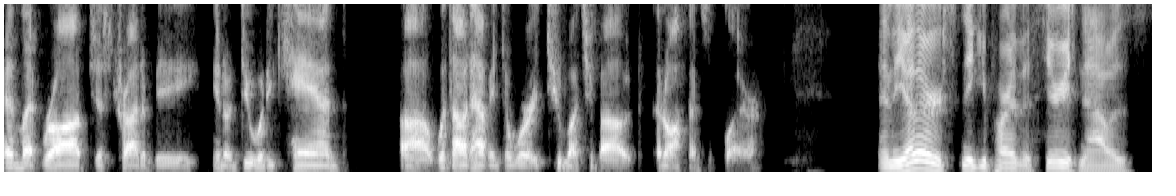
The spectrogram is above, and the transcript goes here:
and let Rob just try to be you know do what he can uh, without having to worry too much about an offensive player. And the other sneaky part of the series now is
